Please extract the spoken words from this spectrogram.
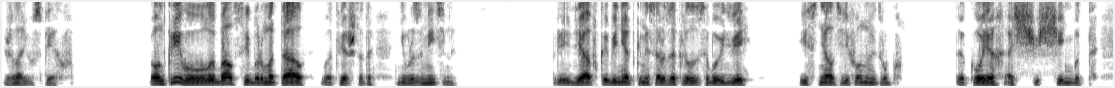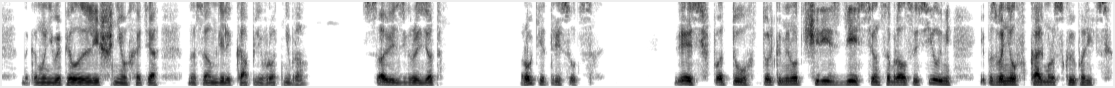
и желали успехов. Он криво улыбался и бормотал в ответ что-то невразумительное. Придя в кабинет, комиссар закрыл за собой дверь и снял телефонную трубку. Такое ощущение, будто накануне выпил лишнего, хотя на самом деле капли в рот не брал. Совесть грызет. Руки трясутся. Весь в поту, только минут через десять он собрался силами и позвонил в кальмарскую полицию.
